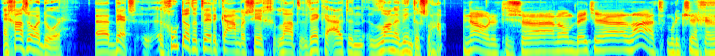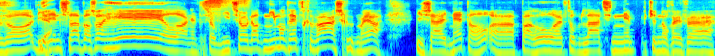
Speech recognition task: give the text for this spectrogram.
En ga zo maar door. Eh, Bert, goed dat de Tweede Kamer zich laat wekken uit een lange winterslaap. Nou, dat is eh, wel een beetje eh, laat, moet ik zeggen. Dat is wel- die Ja. was wel heel lang. Het is ook niet zo dat niemand heeft gewaarschuwd. Maar ja, je zei het net al. eh Parool heeft op het laatste nippertje nog even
